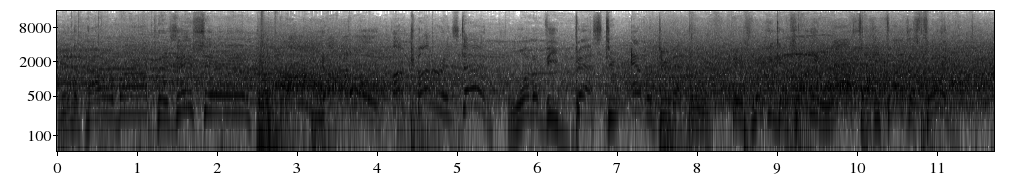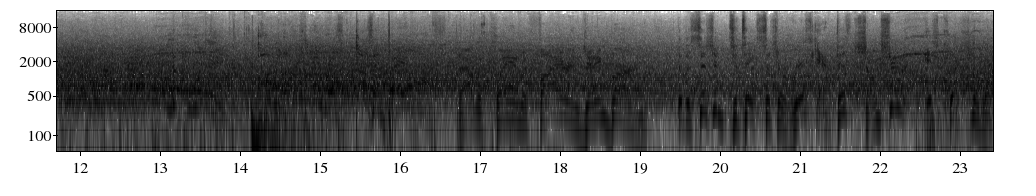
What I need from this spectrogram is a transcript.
In the powerbomb position. Oh, no! A cutter instead. One of the best to ever do that move. He's looking completely lost as he finds his footing. Playing with fire and getting burned. The decision to take such a risk at this juncture is questionable.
